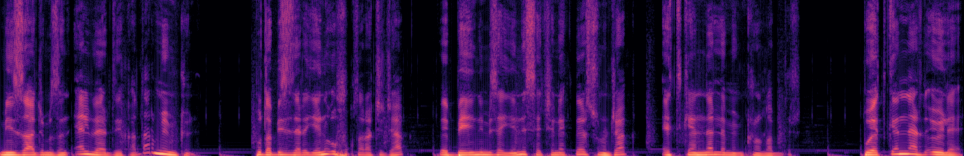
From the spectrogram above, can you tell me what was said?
Mizacımızın el verdiği kadar mümkün. Bu da bizlere yeni ufuklar açacak ve beynimize yeni seçenekler sunacak etkenlerle mümkün olabilir. Bu etkenler de öyle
